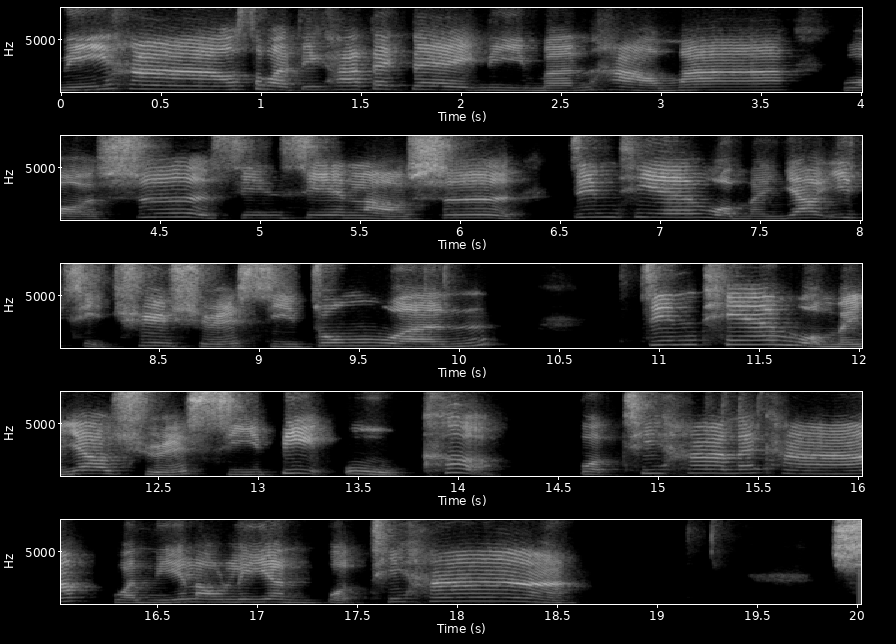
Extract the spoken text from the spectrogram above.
你好，สวัสดีค่ะเด็กๆ，你们好吗？我是欣欣老师，今天我们要一起去学习中文。今天我们要学习第五课บทที่ห้านะคะ วันนี้เราเรียนบทที่ห้า声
